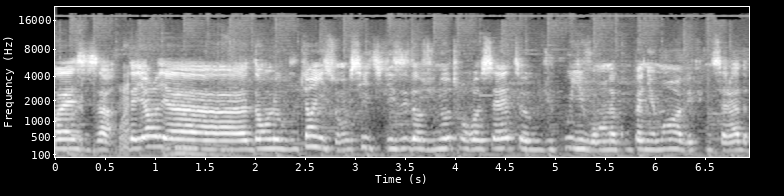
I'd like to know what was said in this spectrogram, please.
Ouais, c'est ça. Ouais. D'ailleurs, il y a dans le bouquin, ils sont aussi utilisés dans une autre recette où du coup ils vont en accompagnement avec une salade.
